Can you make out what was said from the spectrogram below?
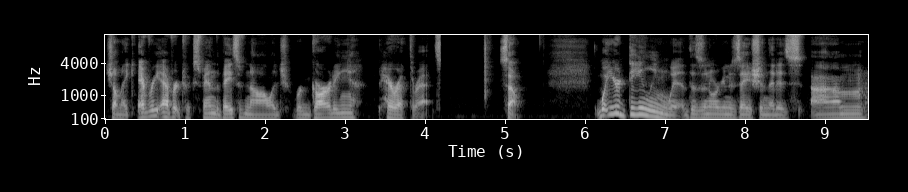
shall make every effort to expand the base of knowledge regarding parathreats. So, what you're dealing with is an organization that is, um,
